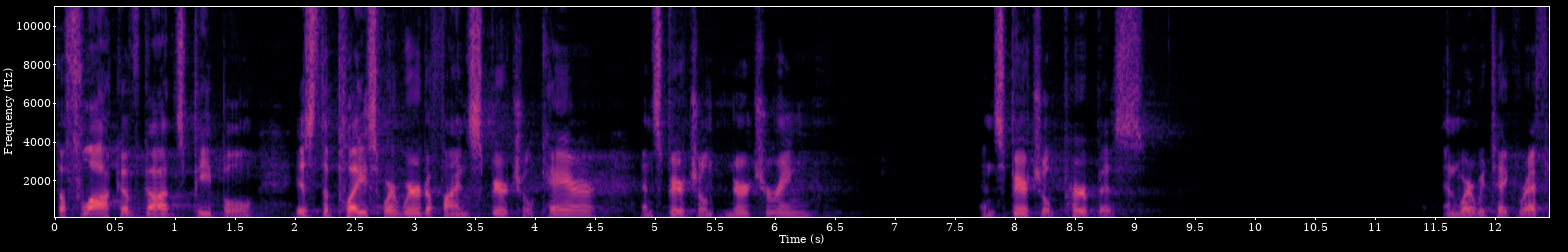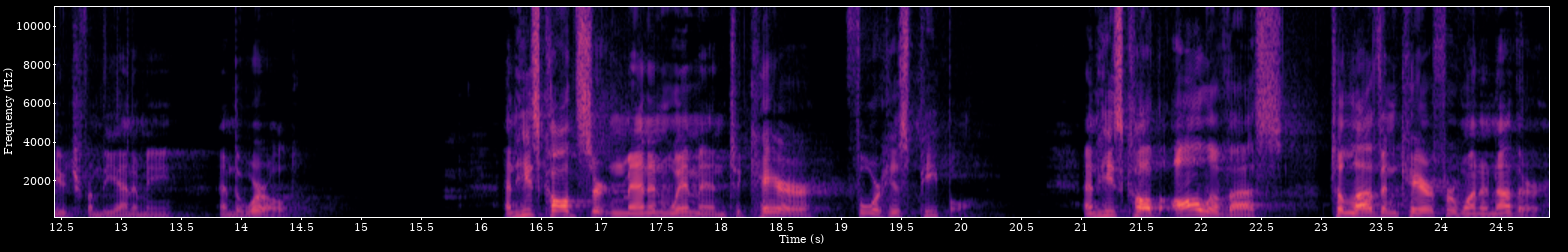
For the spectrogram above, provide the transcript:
the flock of God's people, is the place where we're to find spiritual care and spiritual nurturing and spiritual purpose, and where we take refuge from the enemy and the world. And he's called certain men and women to care for his people. And he's called all of us to love and care for one another.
